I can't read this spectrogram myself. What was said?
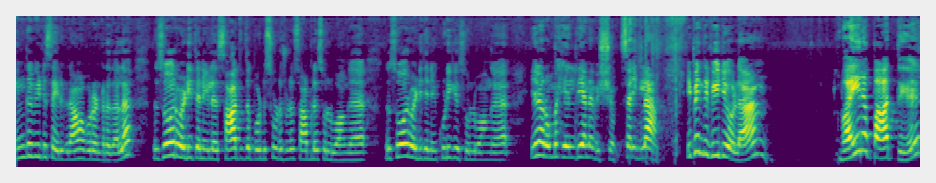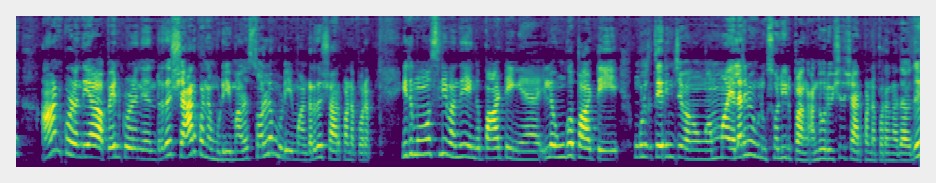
எங்கள் வீட்டு சைடு கிராமப்புறன்றதால இந்த சோறு வடி தண்ணியில் சாதத்தை போட்டு சுட சுட சாப்பிட சொல்லுவாங்க. இந்த சோறு வடி தண்ணி குடிக்க சொல்லுவாங்க. இதெல்லாம் ரொம்ப ஹெல்தியான விஷயம். சரிங்களா? இப்போ இந்த வீடியோவில் வயிறை பார்த்து ஆண் குழந்தையா பெண் குழந்தைன்றதை ஷேர் பண்ண முடியுமா? அதை சொல்ல முடியுமான்றதை ஷேர் பண்ண போகிறேன் இது மோஸ்ட்லி வந்து எங்கள் பாட்டிங்க இல்லை உங்கள் பாட்டி உங்களுக்கு தெரிஞ்சவங்க உங்கள் அம்மா எல்லாருமே உங்களுக்கு சொல்லியிருப்பாங்க. அந்த ஒரு விஷயத்தை ஷேர் பண்ண போகிறாங்க அதாவது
